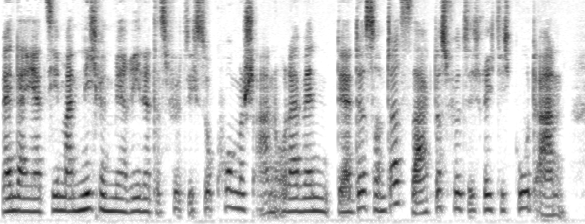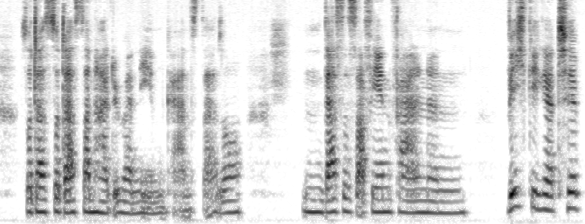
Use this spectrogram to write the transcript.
wenn da jetzt jemand nicht mit mir redet, das fühlt sich so komisch an. Oder wenn der das und das sagt, das fühlt sich richtig gut an, sodass du das dann halt übernehmen kannst. Also hm, das ist auf jeden Fall ein wichtiger Tipp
